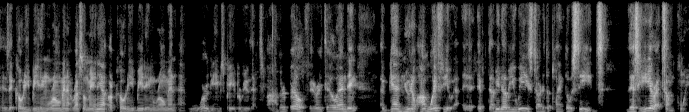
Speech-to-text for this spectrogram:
Is it Cody beating Roman at WrestleMania or Cody beating Roman at War Games pay per view? That's father Bill fairy tale ending. Again, Nuno, I'm with you. If WWE started to plant those seeds this year at some point,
